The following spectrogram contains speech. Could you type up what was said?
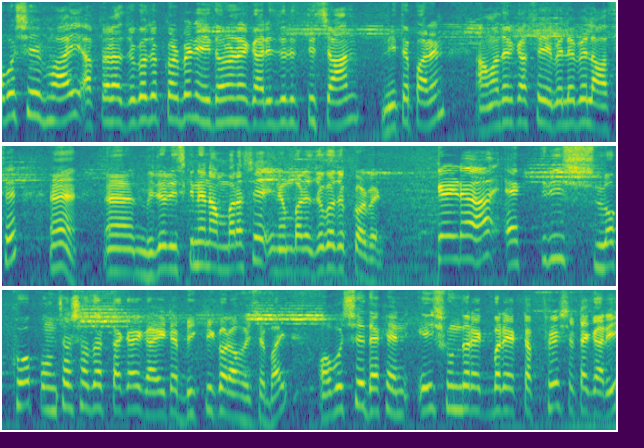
অবশ্যই ভাই আপনারা যোগাযোগ করবেন এই ধরনের গাড়ি যদি চান নিতে পারেন। আমাদের কাছে অ্যাভেলেবেল আছে। হ্যাঁ ভিডিওর স্ক্রিনে নাম্বার আছে, এই নাম্বারে যোগাযোগ করবেন। গাড়িটা একত্রিশ লক্ষ পঞ্চাশ হাজার টাকায় গাড়িটা বিক্রি করা হয়েছে ভাই। অবশ্যই দেখেন, এই সুন্দর একবারে একটা ফ্রেশ একটা গাড়ি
